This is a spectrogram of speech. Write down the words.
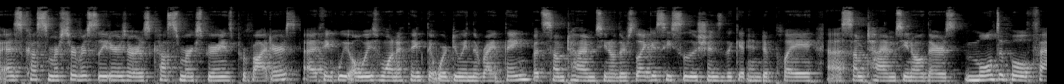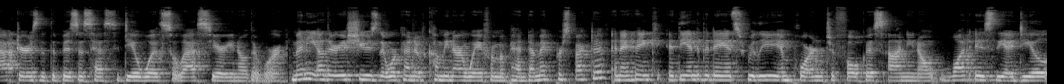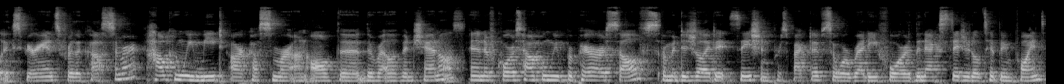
as customer service leaders or as customer experience providers, I think we always want to think that we're doing the right thing. But sometimes, you know, there's legacy solutions that get into play. Uh, sometimes, you know, there's multiple factors that the business has to deal with. So last year, you know, there were many other issues that were kind of coming our way from a pandemic perspective. And I think at the end of the day, it's really important to focus on, you know, what is the ideal experience for the customer? How can we meet our customer on all the, the relevant channels? And of course, how can we prepare ourselves from a digitalization perspective so we're ready for the next digital tipping point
